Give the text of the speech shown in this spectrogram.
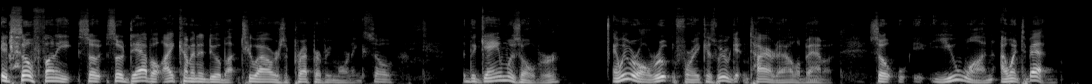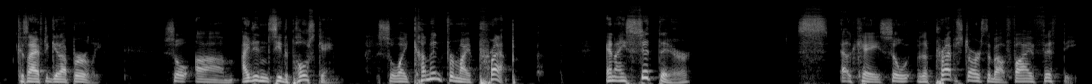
It's so funny. So so Dabo, I come in and do about two hours of prep every morning. So the game was over, and we were all rooting for you because we were getting tired of Alabama. So you won. I went to bed because I have to get up early. So um, I didn't see the post game. So I come in for my prep, and I sit there. Okay, so the prep starts about five fifty.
